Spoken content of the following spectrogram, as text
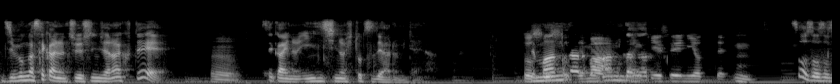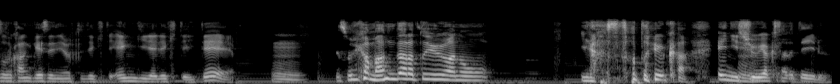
自分が世界の中心じゃなくて、うん。世界の因子の一つであるみたいな。そうそうそうマンダラで、まあ、マンダラ関係性によって。うん。そうそうそうそう、関係性によってできて、演技でできていて、うん。でそれがマンダラというあの、イラストというか、絵に集約されている。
